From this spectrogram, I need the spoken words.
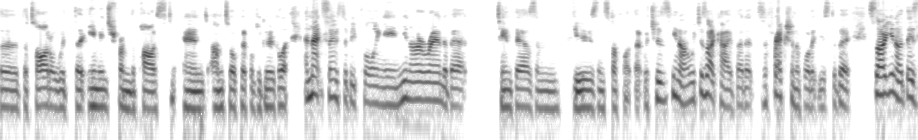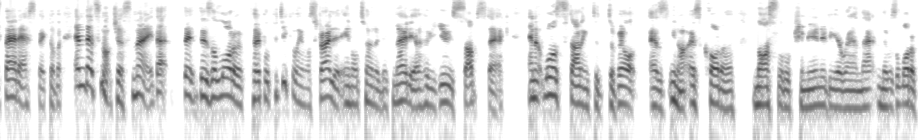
the the title with the image from the post and um tell people to Google it, and that seems to be pulling in, you know, around about ten thousand views and stuff like that, which is, you know, which is okay, but it's a fraction of what it used to be. So, you know, there's that aspect of it. And that's not just me. That there's a lot of people, particularly in Australia, in alternative media who use Substack, and it was starting to develop as you know as quite a nice little community around that. And there was a lot of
